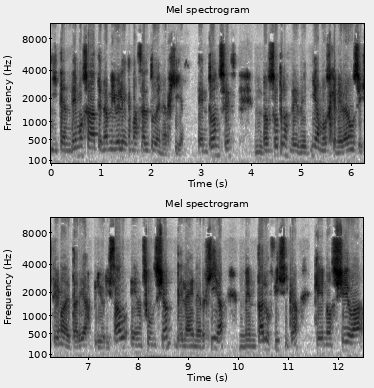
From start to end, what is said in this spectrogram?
y tendemos a tener niveles más altos de energía. Entonces, nosotros deberíamos generar un sistema de tareas priorizado en función de la energía mental o física que nos lleva a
